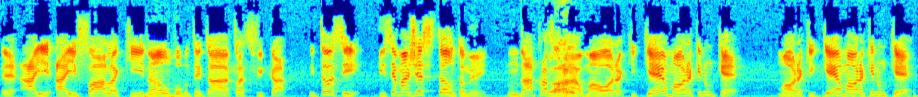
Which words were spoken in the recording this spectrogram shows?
É, aí, aí fala que não, vamos tentar classificar. Então, assim, isso é má gestão também. Não dá para Claro. falar uma hora que quer, uma hora que não quer. Uma hora que quer, uma hora que não quer.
